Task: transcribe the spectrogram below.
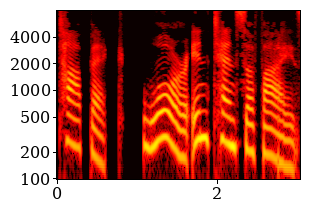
Topic. War intensifies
